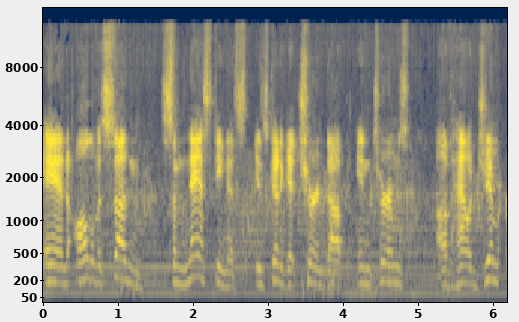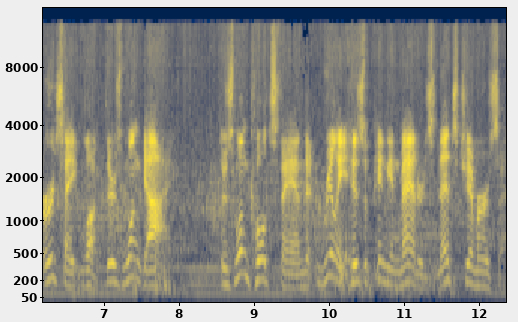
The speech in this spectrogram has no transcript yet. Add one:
and all of a sudden some nastiness is going to get churned up in terms of how Jim Irsay look. There's one guy, there's one Colts fan that really his opinion matters, and that's Jim Irsay.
